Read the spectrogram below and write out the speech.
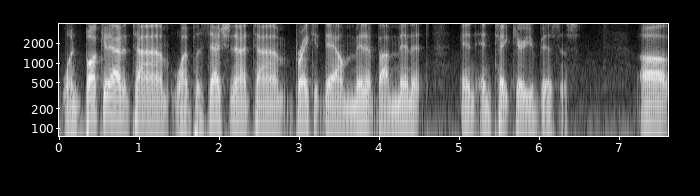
one bucket at a time, one possession at a time. Break it down minute by minute and, and take care of your business. Uh,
